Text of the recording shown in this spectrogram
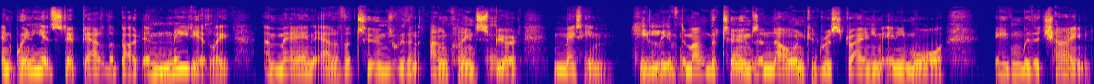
And when he had stepped out of the boat, immediately a man out of the tombs with an unclean spirit met him. He lived among the tombs, and no one could restrain him any more, even with a chain.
